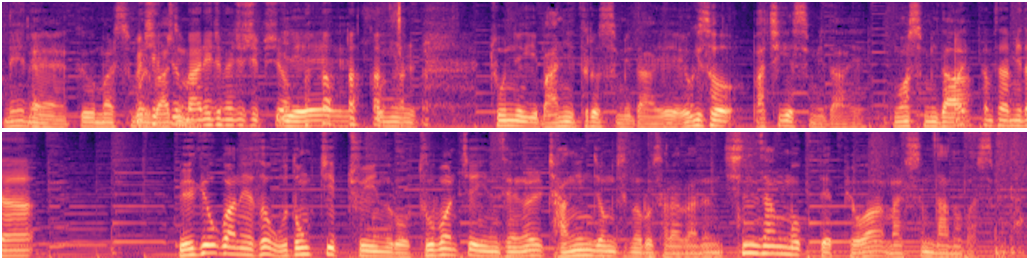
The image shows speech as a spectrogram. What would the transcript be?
네네. 네, 그 말씀을 외식 좀 많이 좀 해주십시오. 예, 오늘 좋은 얘기 많이 들었습니다. 예, 여기서 마치겠습니다. 예, 고맙습니다. 아, 감사합니다. 외교관에서 우동집 주인으로 두 번째 인생을 장인 정신으로 살아가는 신상목 대표와 말씀 나눠봤습니다.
